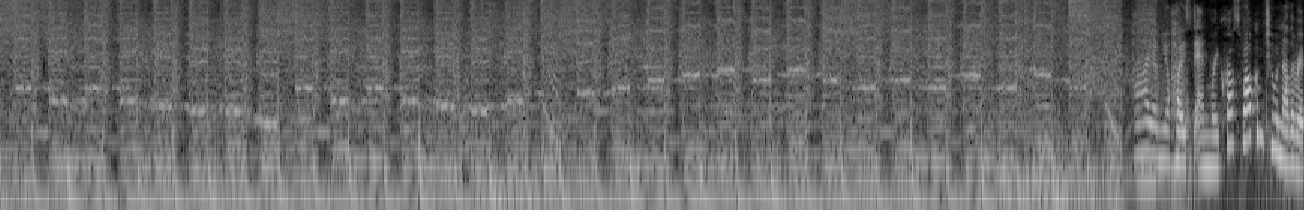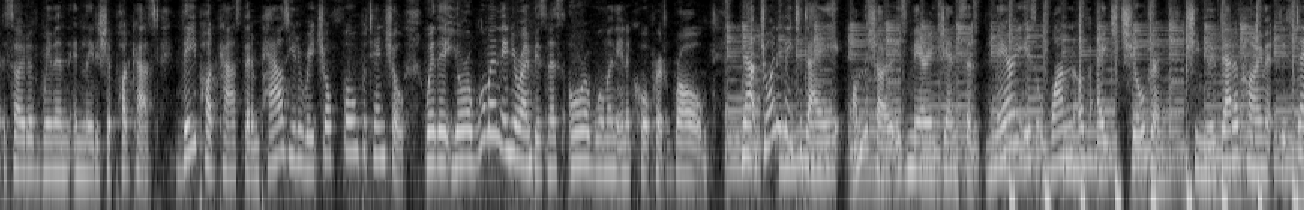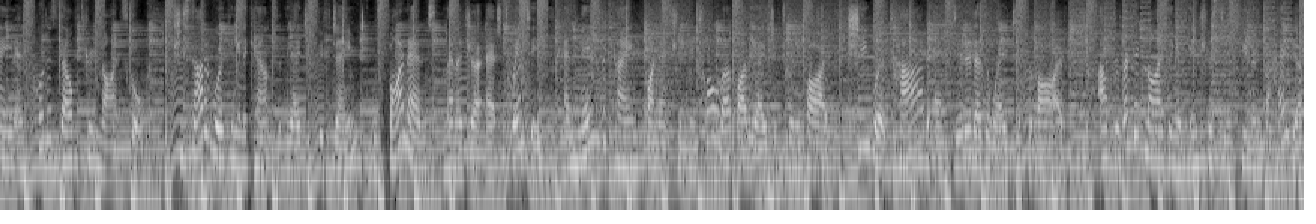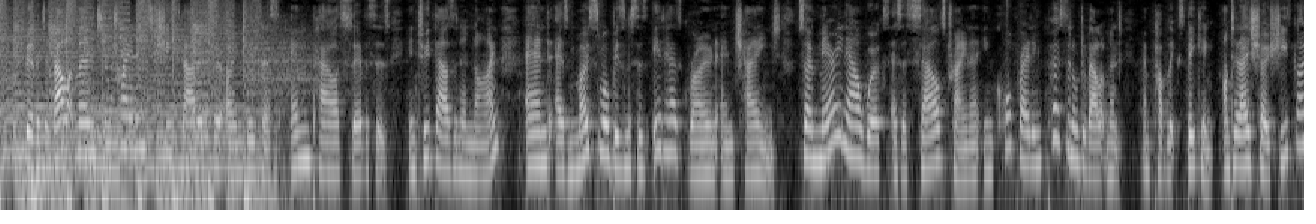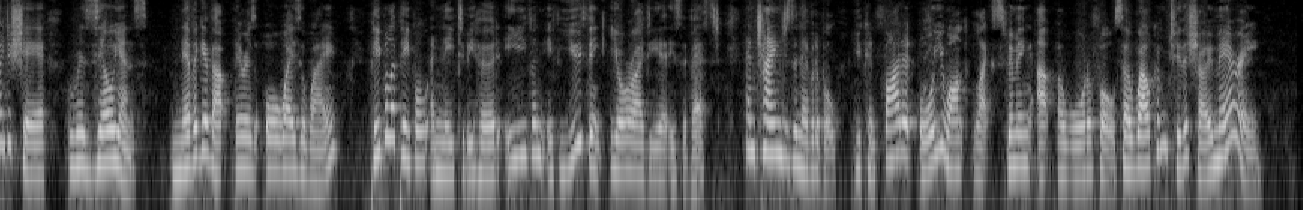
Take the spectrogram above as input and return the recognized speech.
Hi, I'm your host, Anne Marie Cross. Welcome to another episode of Women in Leadership Podcast, the podcast that empowers you to reach your full potential, whether you're a woman in your own business or a woman in a corporate role. Now, joining me today on the show is Mary Jensen. Mary is one of eight children. She moved out of home at 15 and put herself through night school. She started working in accounts at the age of 15, was finance manager at 20, and then became financial controller by the age of 25. She worked hard and did it as a way to survive. After recognising an interest in human behaviour, further development and trainings, she started her own business, Empower Services, in 2009. And as most small businesses, it has grown and changed. So Mary now works as a sales trainer, incorporating personal development and public speaking. On today's show, she's going to share resilience. Never give up. There is always a way. People are people and need to be heard even if you think your idea is the best. And change is inevitable. You can fight it all you want, like swimming up a waterfall. So welcome to the show, Mary.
